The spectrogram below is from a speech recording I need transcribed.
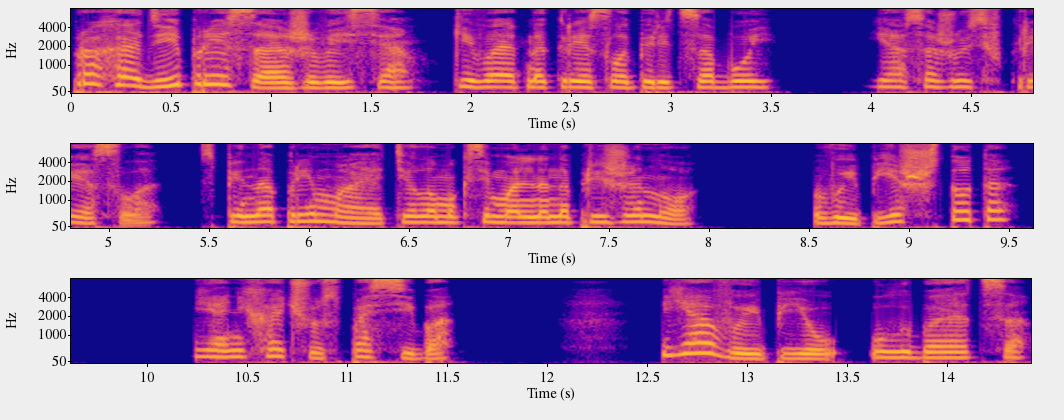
«Проходи, присаживайся», — кивает на кресло перед собой. Я сажусь в кресло. Спина прямая, тело максимально напряжено. Выпьешь что-то? Я не хочу, спасибо. Я выпью, улыбается.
